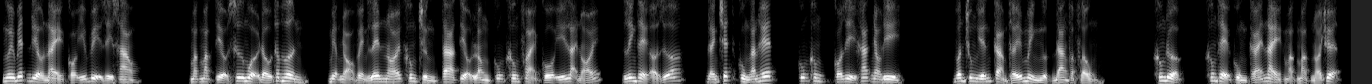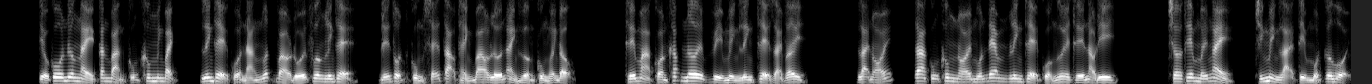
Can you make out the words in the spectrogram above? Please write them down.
Ngươi biết điều này có ý vị gì sao? Mặc mặc tiểu sư mội đầu thấp hơn, miệng nhỏ vểnh lên nói không chừng ta tiểu long cũng không phải cố ý lại nói, linh thể ở giữa, đánh chết cùng ăn hết, cũng không có gì khác nhau đi. Vân trung yến cảm thấy mình ngực đang phập phồng. Không được, không thể cùng cái này mặc mặc nói chuyện tiểu cô nương này căn bản cũng không minh bạch, linh thể của nàng nuốt vào đối phương linh thể, đến tột cùng sẽ tạo thành bao lớn ảnh hưởng cùng hành động. Thế mà còn khắp nơi vì mình linh thể giải vây. Lại nói, ta cũng không nói muốn đem linh thể của ngươi thế nào đi. Chờ thêm mấy ngày, chính mình lại tìm một cơ hội,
